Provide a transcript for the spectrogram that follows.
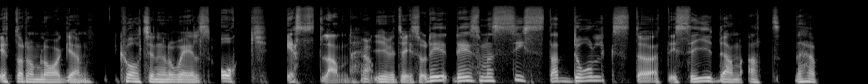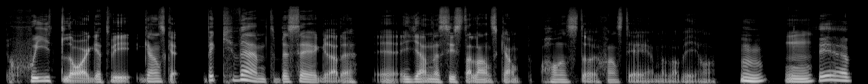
ett av de lagen, Kroatien eller Wales och Estland Ja. givetvis. Och det, det är som en sista dolkstöt i sidan att det här skitlaget vi ganska bekvämt besegrade eh, i Jannes sista landskamp har en större chans till EM än vad vi har. Mm. Mm. Det, är,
